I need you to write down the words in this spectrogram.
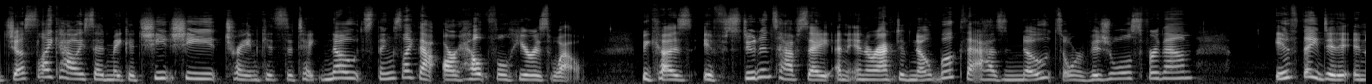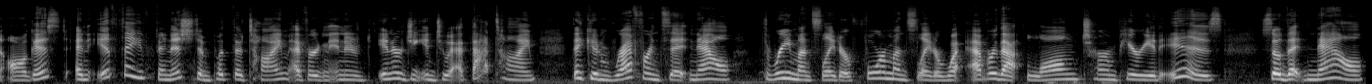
just like how I said, make a cheat sheet, train kids to take notes, things like that are helpful here as well. Because if students have, say, an interactive notebook that has notes or visuals for them, if they did it in August and if they finished and put the time, effort, and ener- energy into it at that time, they can reference it now three months later, four months later, whatever that long term period is, so that now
